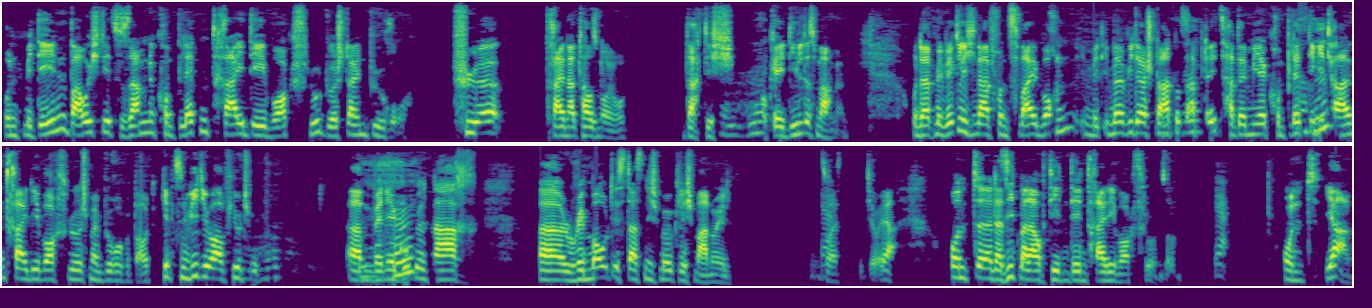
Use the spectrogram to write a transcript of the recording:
Und mit denen baue ich dir zusammen einen kompletten 3D-Walkthrough durch dein Büro für dreieinhalbtausend Euro. Dachte ich, mhm. okay, Deal, das machen wir. Und er hat mir wirklich innerhalb von zwei Wochen mit immer wieder Status-Updates hat er mir komplett mhm. digitalen 3D-Walkthrough durch mein Büro gebaut. Gibt's ein Video auf YouTube. Mhm. Ähm, wenn ihr mhm. googelt nach äh, Remote ist das nicht möglich, Manuel. So ja. heißt das Video, ja. Und äh, da sieht man auch die, den 3D-Walkthrough und so. Ja. Und ja,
